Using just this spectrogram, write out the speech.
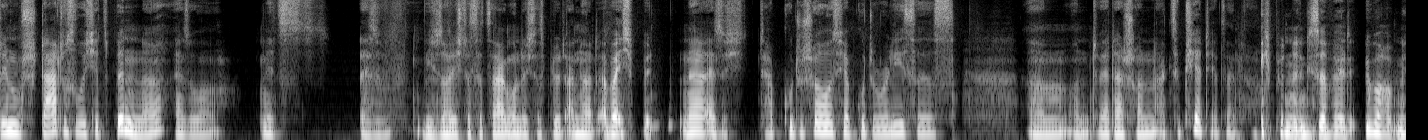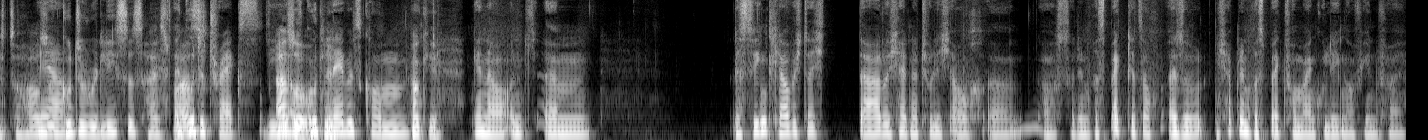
dem Status, wo ich jetzt bin, ne? Also jetzt, also wie soll ich das jetzt sagen, ohne dass sich das blöd anhört? Aber ich bin, ne, also ich habe gute Shows, ich habe gute Releases und werde da schon akzeptiert jetzt einfach. Ich bin in dieser Welt überhaupt nicht zu Hause. Ja. Gute Releases heißt Äh, was? gute Tracks, die Ach so, auf guten okay. Labels kommen. Okay. Genau, und ähm, deswegen glaube ich, dass ich dadurch halt natürlich auch, ähm, auch so den Respekt jetzt auch, also ich habe den Respekt vor meinen Kollegen auf jeden Fall.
